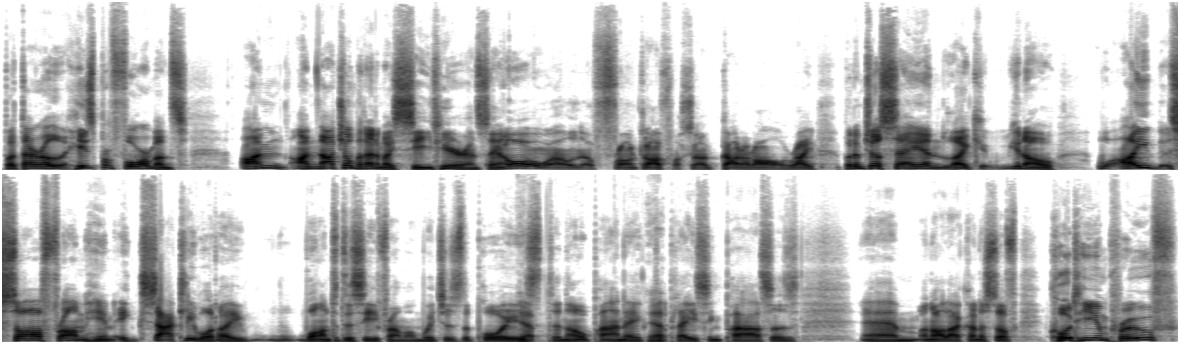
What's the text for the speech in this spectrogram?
But Daryl, his performance. I'm I'm not jumping out of my seat here and saying, oh well, the front office got it all right. But I'm just saying, like you know, I saw from him exactly what I wanted to see from him, which is the poise, Yep. the no panic, Yep. the placing passes, um, and all that kind of stuff. Could he improve?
